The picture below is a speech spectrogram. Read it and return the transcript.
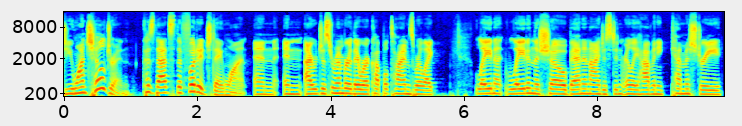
do you want children? Because that's the footage they want. And and i just remember there were a couple times where like late late in the show ben and i just didn't really have any chemistry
